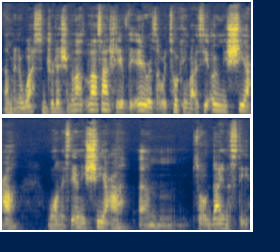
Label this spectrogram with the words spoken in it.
um, in a western tradition and that, that's actually of the eras that we're talking about it's the only shia one it's the only shia um, sort of dynasty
